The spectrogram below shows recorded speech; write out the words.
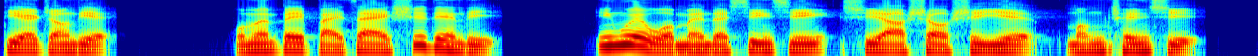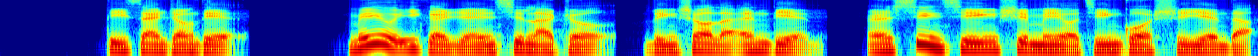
第二重点，我们被摆在试炼里，因为我们的信心需要受试验蒙称许。第三重点，没有一个人信了主，领受了恩典，而信心是没有经过试验的。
